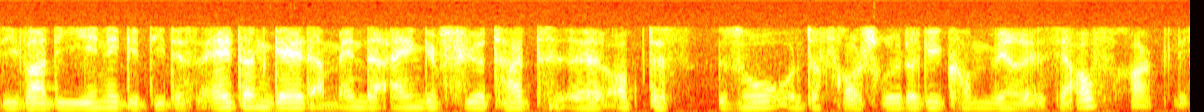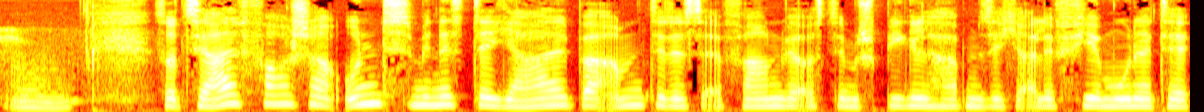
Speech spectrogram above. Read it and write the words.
sie war diejenige, die das Elterngeld am Ende eingeführt hat. Äh, ob das so unter Frau Schröder gekommen wäre, ist ja auch fraglich. Mhm. Sozialforscher und Ministerialbeamte, das erfahren wir aus dem Spiegel, haben sich alle vier Monate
